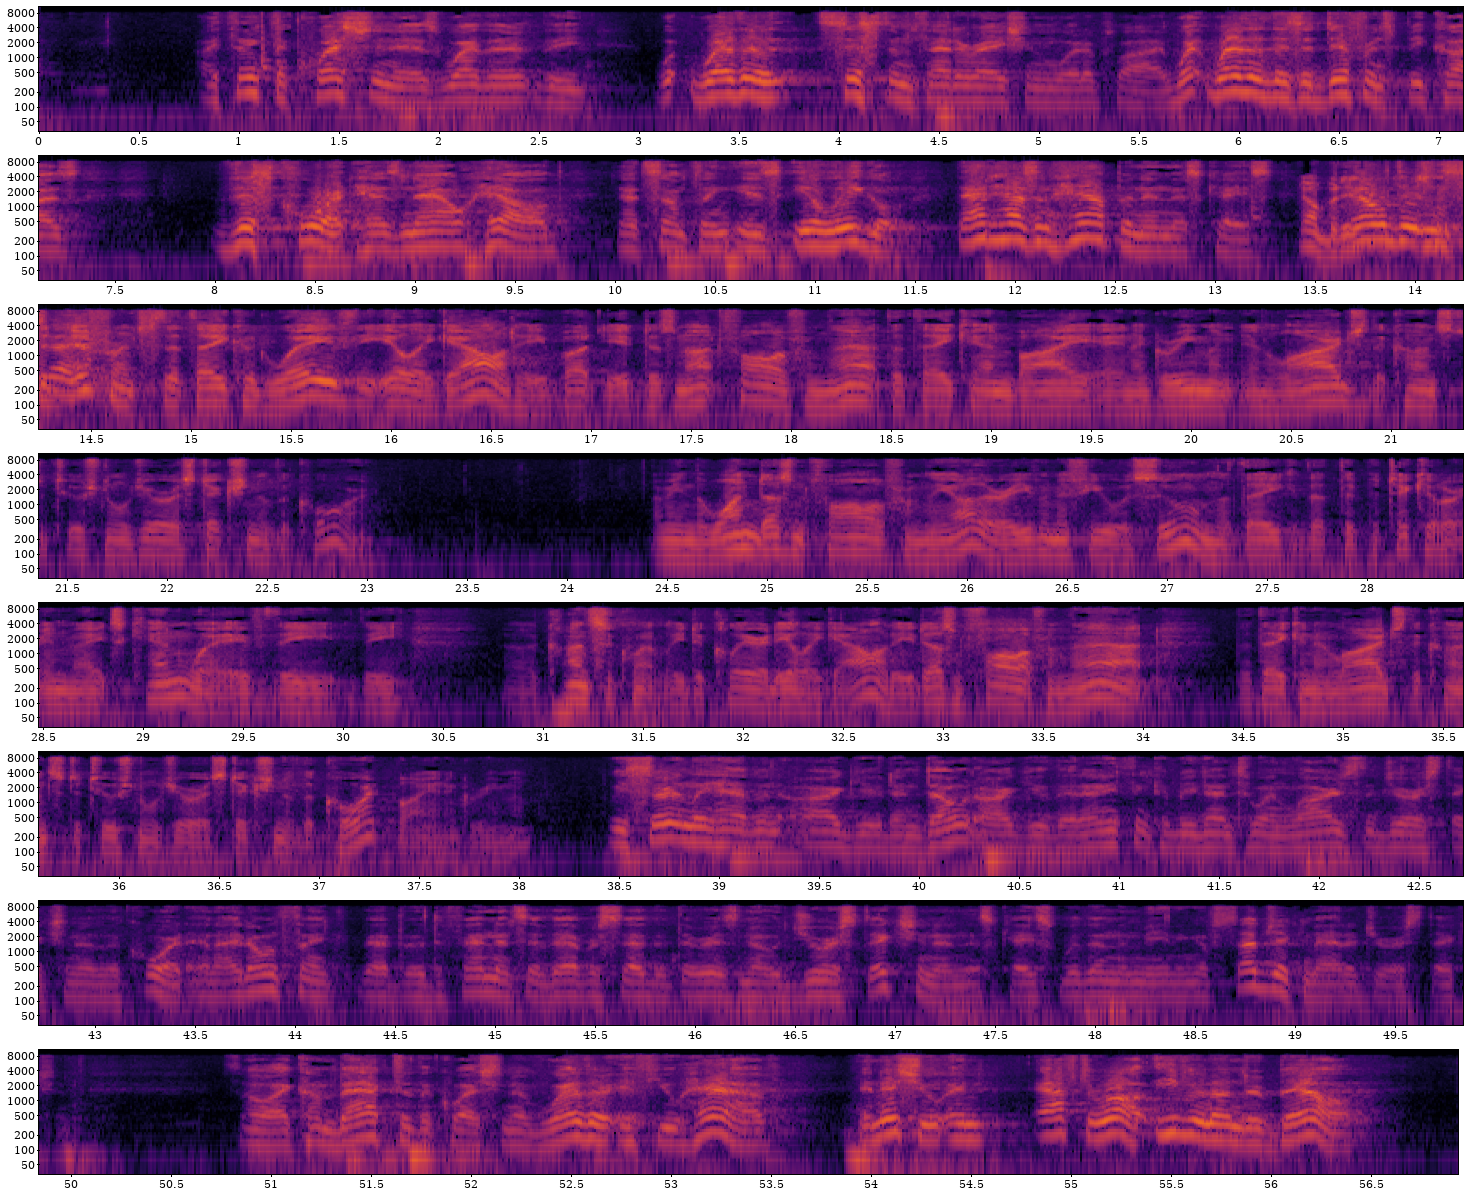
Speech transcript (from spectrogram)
I think the question is whether the whether system federation would apply, whether there's a difference because this court has now held that something is illegal. That hasn't happened in this case. No, but Bell it isn't the say, difference that they could waive the illegality, but it does not follow from that that they can, by an agreement, enlarge the constitutional jurisdiction of the court. I mean, the one doesn't follow from the other, even if you assume that they that the particular inmates can waive the the consequently declared illegality. It doesn't follow from that that they can enlarge the constitutional jurisdiction of the court by an agreement. We certainly haven't argued and don't argue that anything can be done to enlarge the jurisdiction of the court. And I don't think that the defendants have ever said that there is no jurisdiction in this case within the meaning of subject matter jurisdiction. So I come back to the question of whether, if you have an issue. And after all, even under Bell,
